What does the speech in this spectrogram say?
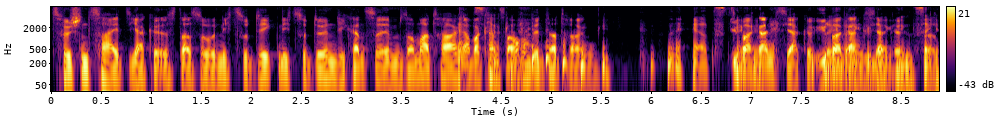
Zwischenzeitjacke ist das so. Nicht zu dick, nicht zu dünn. Die kannst du im Sommer tragen, aber kannst du auch im Winter tragen. Herbstjacke. Übergangsjacke, Übergangsjacke. Übergangsjacke.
